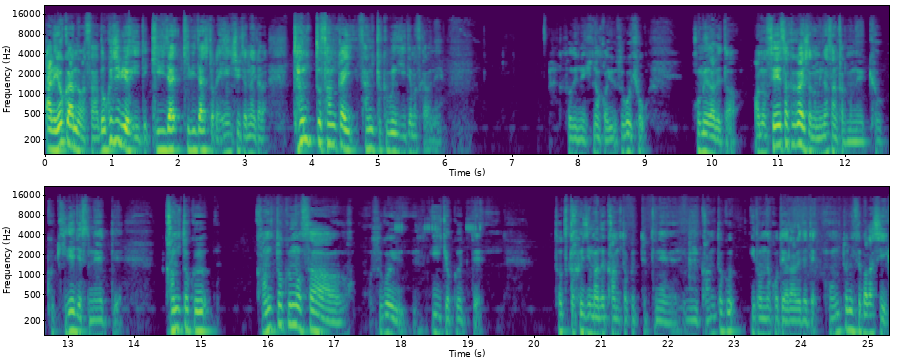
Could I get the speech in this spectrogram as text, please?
あれよくあるのがさ、60秒弾いて切りだ切り出しとか編集じゃないから、ちゃんと3回、3曲分弾いてますからね。それでね、なんかすごい褒められた。あの制作会社の皆さんからもね、曲綺麗ですねって。監督、監督もさ、すごいいい曲って。戸塚藤丸監督って言ってね、いい監督、いろんなことやられてて、本当に素晴らしい。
